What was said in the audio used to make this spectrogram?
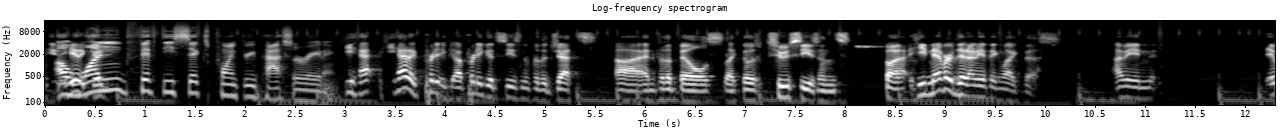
He- a he a 156.3 passer rating. he had he had a pretty a pretty good season for the Jets uh, and for the Bills, like those two seasons. But he never did anything like this. I mean, it,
